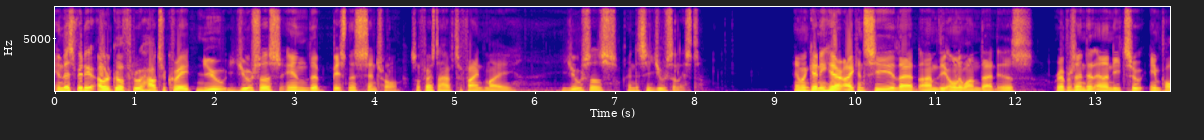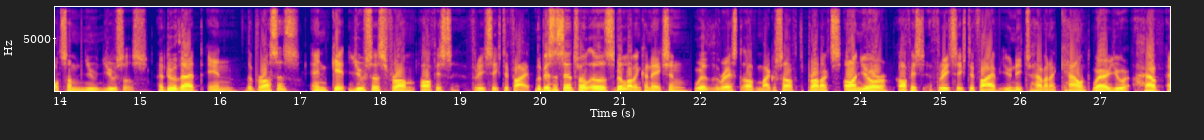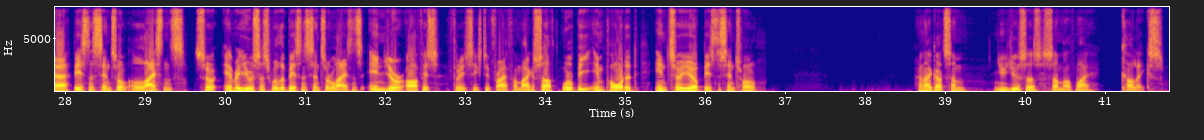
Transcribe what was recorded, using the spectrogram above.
In this video, I will go through how to create new users in the Business Central. So first I have to find my users and it's a user list. And when getting here, I can see that I'm the only one that is represented and I need to import some new users. I do that in the process and get users from Office 365. The Business Central is built up in connection with the rest of Microsoft products. On your Office 365, you need to have an account where you have a Business Central license. So every user with a Business Central license in your Office 365 for Microsoft will be imported into your Business Central. And I got some new users, some of my colleagues.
